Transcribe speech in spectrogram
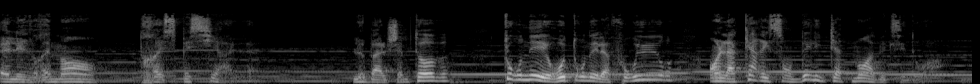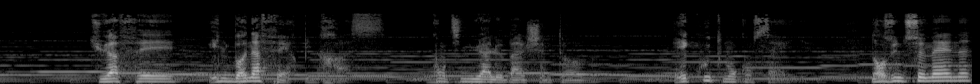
Elle est vraiment très spéciale. Le Baal tournait et retournait la fourrure en la caressant délicatement avec ses doigts. Tu as fait une bonne affaire, Pinchas, continua le Baal. Écoute mon conseil. Dans une semaine,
